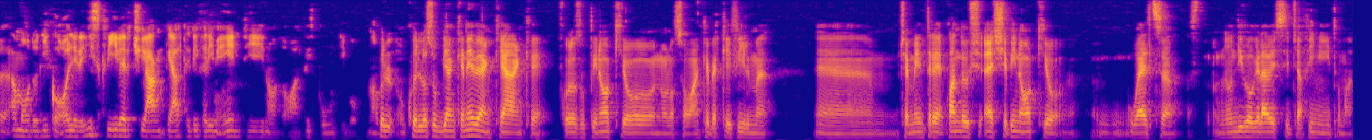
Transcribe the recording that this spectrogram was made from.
eh, ha modo di cogliere, di scriverci anche altri riferimenti, non so, altri spunti. Boh, no? quello, quello, su Biancaneve anche anche, quello su Pinocchio non lo so, anche perché i film eh, cioè, mentre quando esce Pinocchio, Wells, non dico che l'avesse già finito, ma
